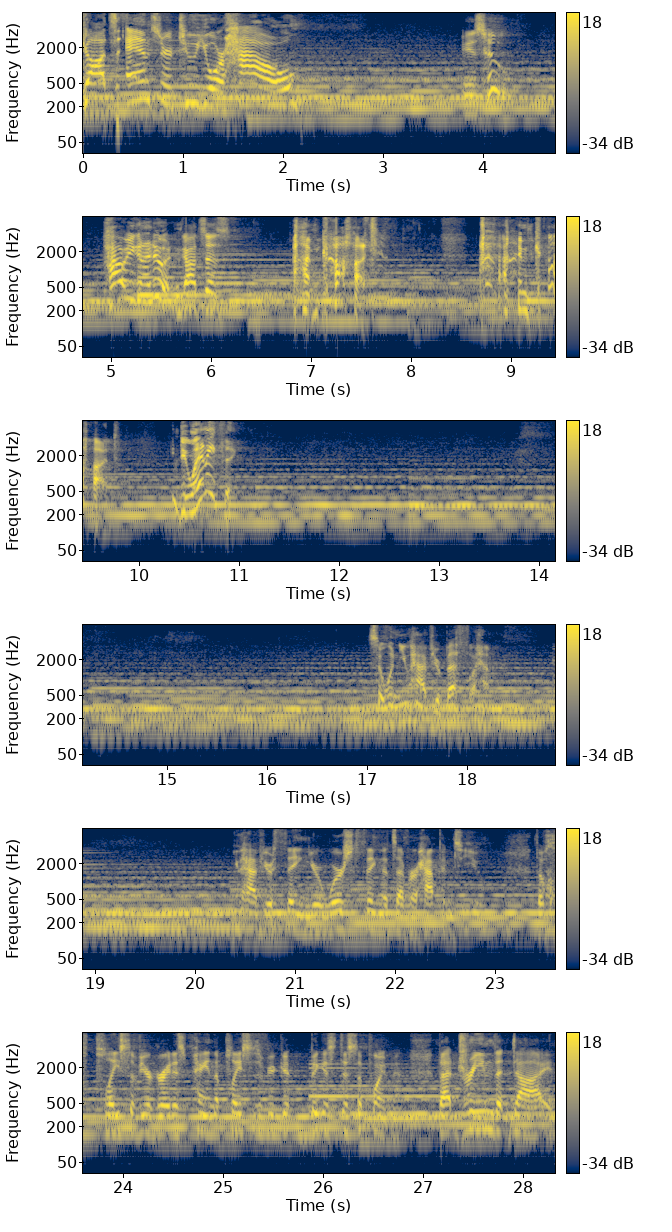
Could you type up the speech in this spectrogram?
God's answer to your how is who? How are you going to do it? And God says, I'm God. I'm God. Do anything. So when you have your Bethlehem, you have your thing, your worst thing that's ever happened to you, the place of your greatest pain, the places of your biggest disappointment, that dream that died,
